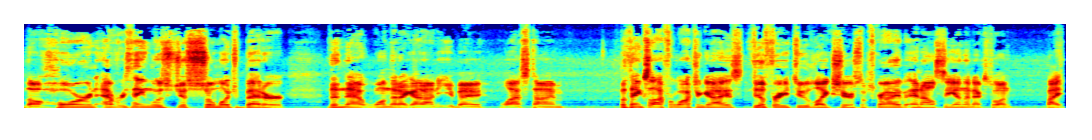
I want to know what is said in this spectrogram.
The horn, everything was just so much better than that one that I got on eBay last time. But thanks a lot for watching, guys. Feel free to like, share, subscribe, and I'll see you on the next one. Bye.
